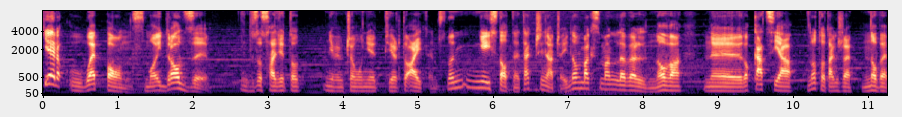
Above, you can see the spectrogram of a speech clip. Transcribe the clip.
Tier Weapons, moi drodzy. W zasadzie to nie wiem czemu nie tier to items. No nieistotne, tak czy inaczej. Nowy maksymalny level, nowa e, lokacja, no to także nowe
